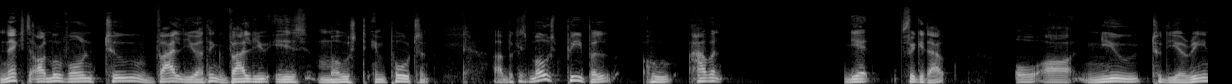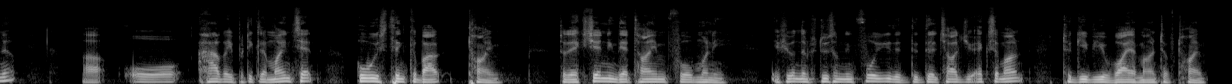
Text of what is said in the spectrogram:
next, I'll move on to value. I think value is most important uh, because most people who haven't yet figured out or are new to the arena uh, or have a particular mindset always think about time. So they're exchanging their time for money. If you want them to do something for you, they'll charge you X amount to give you Y amount of time.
